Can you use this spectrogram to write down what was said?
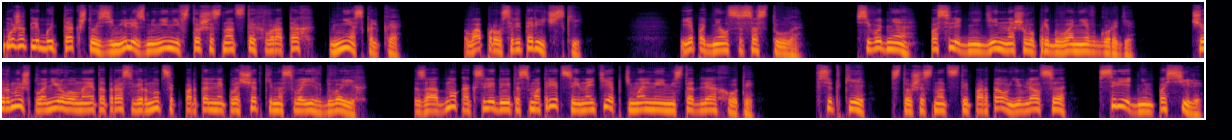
Может ли быть так, что земель изменений в 116-х вратах несколько? Вопрос риторический. Я поднялся со стула. Сегодня последний день нашего пребывания в городе. Черныш планировал на этот раз вернуться к портальной площадке на своих двоих. Заодно как следует осмотреться и найти оптимальные места для охоты. Все-таки 116-й портал являлся средним по силе,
